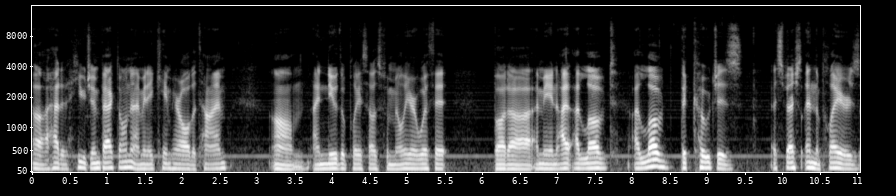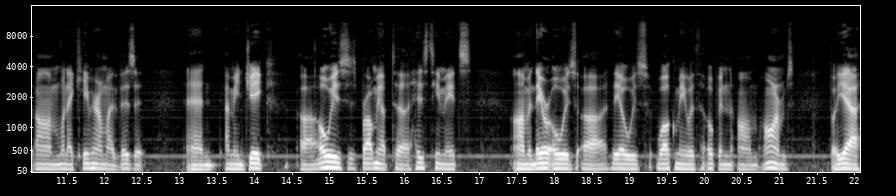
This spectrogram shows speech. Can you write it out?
uh, had a huge impact on it. I mean, I came here all the time. Um, I knew the place. I was familiar with it. But uh, I mean, I, I loved I loved the coaches, especially and the players. Um, when I came here on my visit, and I mean, Jake uh, always just brought me up to his teammates, um, and they were always uh, they always welcomed me with open um, arms. But yeah,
